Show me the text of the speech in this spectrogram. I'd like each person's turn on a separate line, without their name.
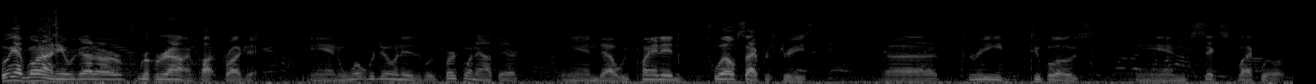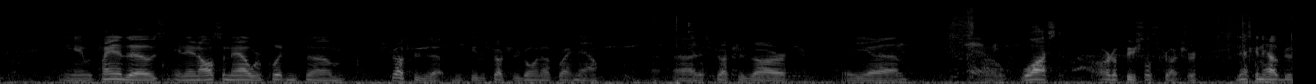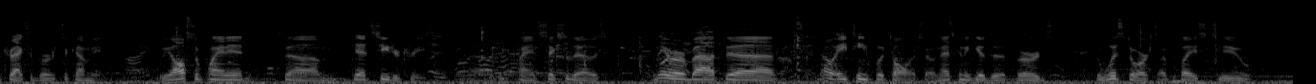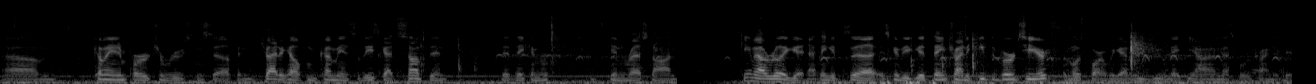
What we have going on here, we got our Rookery Island pot project. And what we're doing is we first went out there and uh, we planted 12 cypress trees, uh, three tupelos, and six black willows. And we planted those and then also now we're putting some structures up. You see the structures going up right now. Uh, the structures are a um, uh, washed artificial structure. And that's going to help to attract the birds to come in. We also planted some dead cedar trees. Uh, we planted six of those. And they were about uh, oh, 18 foot tall or so. And that's going to give the birds, the wood storks, a place to um, come in and perch and roost and stuff and try to help them come in so these got something that they can, can rest on came out really good. I think it's uh, it's going to be a good thing trying to keep the birds here. For the most part, we got to rejuvenate the island. That's what we're trying to do.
